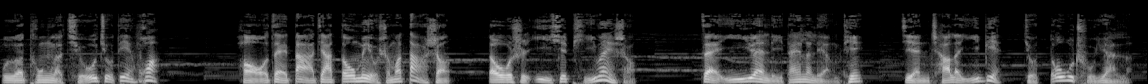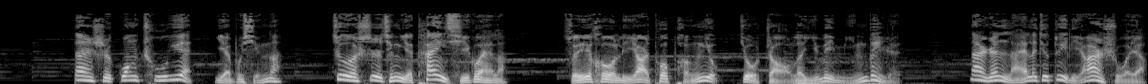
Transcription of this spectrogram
拨通了求救电话。好在大家都没有什么大伤，都是一些皮外伤，在医院里待了两天，检查了一遍就都出院了。但是光出院也不行啊，这事情也太奇怪了。随后李二托朋友就找了一位明白人，那人来了就对李二说呀：“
